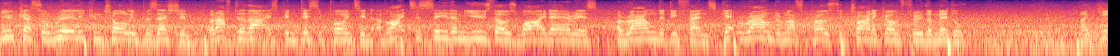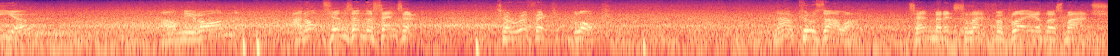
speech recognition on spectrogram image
Newcastle really controlling possession, but after that it's been disappointing. I'd like to see them use those wide areas around the defence, get round them as opposed to trying to go through the middle. Manquillo. Almiron. And options in the centre. Terrific block. Now Kurzawa. Ten minutes left for play in this match.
